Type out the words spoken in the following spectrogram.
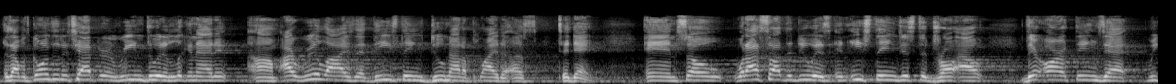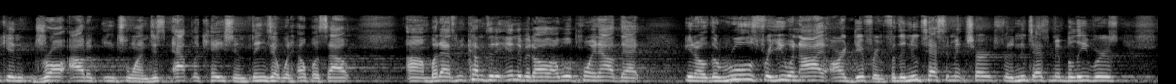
As I was going through the chapter and reading through it and looking at it, um, I realized that these things do not apply to us today. And so, what I sought to do is in each thing just to draw out, there are things that we can draw out of each one, just application, things that would help us out. Um, but as we come to the end of it all, I will point out that you know, the rules for you and I are different. For the New Testament church, for the New Testament believers,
